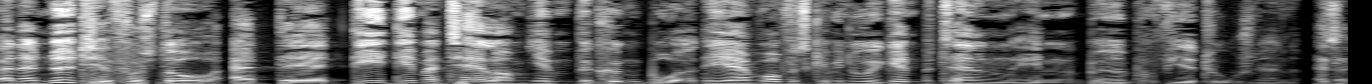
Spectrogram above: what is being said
man er nødt til at forstå, at uh, det, det, man taler om hjemme ved køkkenbordet, det er, hvorfor skal vi nu igen betale en, en bøde på 4.000? Altså,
